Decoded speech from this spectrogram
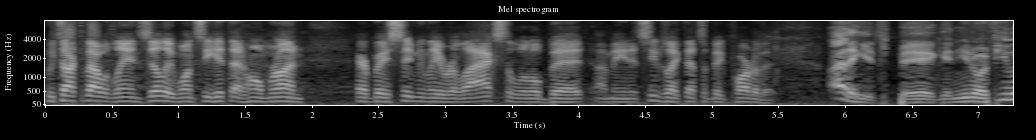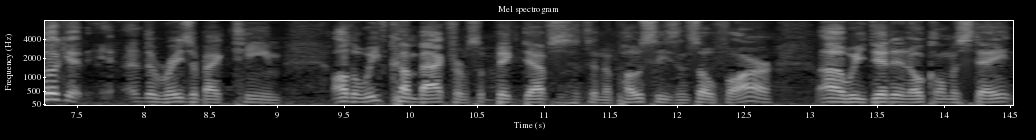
we talked about with Lanzilli, once he hit that home run, everybody seemingly relaxed a little bit. I mean, it seems like that's a big part of it. I think it's big. And, you know, if you look at the Razorback team, although we've come back from some big deficits in the postseason so far, uh, we did it at Oklahoma State.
